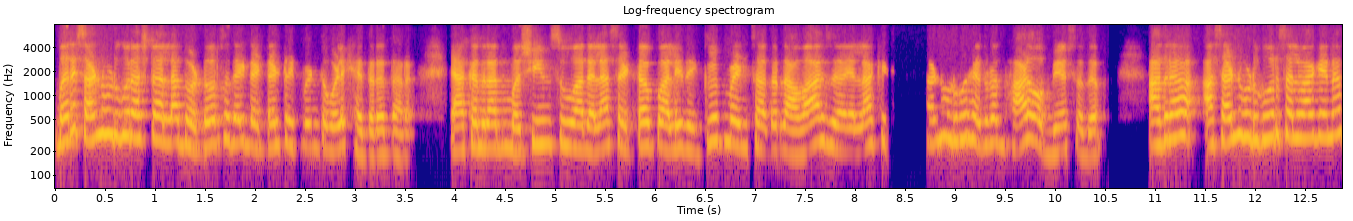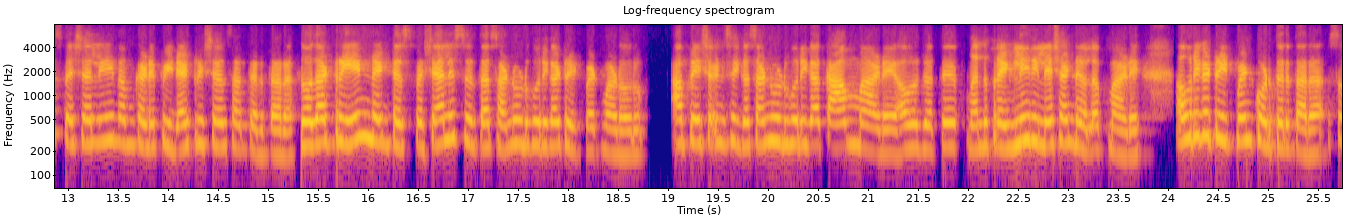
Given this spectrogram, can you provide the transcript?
ಬರೀ ಸಣ್ಣ ಹುಡುಗರು ಅಷ್ಟೇ ಅಲ್ಲ ದೊಡ್ಡವ್ರ ಸದ ಡೆಂಟಲ್ ಟ್ರೀಟ್ಮೆಂಟ್ ತಗೊಳಕ್ ಹೆದರತಾರ ಯಾಕಂದ್ರ ಅದ್ ಮಷೀನ್ಸ್ ಅದೆಲ್ಲ ಸೆಟಪ್ ಅಲ್ಲಿ ಎಕ್ವಿಪ್ಮೆಂಟ್ಸ್ ಅದ್ರದ್ ಅವಾಜ್ ಎಲ್ಲಾ ಸಣ್ಣ ಹುಡುಗರು ಹೆದರೋದ್ ಬಹಳ ಅಭ್ಯಾಸ ಅದ. ಆದ್ರ ಆ ಸಣ್ಣ ಹುಡುಗರ ಸಲುವಾಗೇನ ಸ್ಪೆಷಲಿ ನಮ್ ಕಡೆ ಪೀಡಿಯಾಟ್ರಿಷಿಯನ್ಸ್ ಅಂತ ಇರ್ತಾರ ಟ್ರೈನ್ ಡೆಂಟಿಸ್ಟ್ ಸ್ಪೆಷಾಲಿಸ್ಟ್ ಇರ್ತಾರ, ಸಣ್ಣ ಹುಡುಗರಿಗ ಟ್ರೀಟ್ಮೆಂಟ್ ಮಾಡೋರು. ಆ ಪೇಷಂಟ್ಸ್ ಈಗ ಸಣ್ಣ ಹುಡುಗರಿಗ ಕಾಮ್ ಮಾಡಿ, ಅವ್ರ ಜೊತೆ ಒಂದು ಫ್ರೆಂಡ್ಲಿ ರಿಲೇಶನ್ ಡೆವಲಪ್ ಮಾಡಿ. ಅವ್ರಿಗೆ ಟ್ರೀಟ್ಮೆಂಟ್ ಕೊಡ್ತಿರ್ತಾರ. ಸೊ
